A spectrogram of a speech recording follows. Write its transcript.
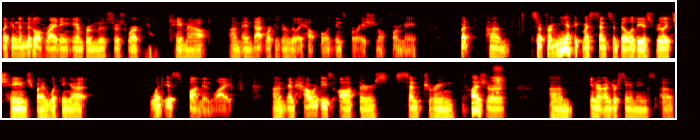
like in the middle of writing, Amber Musser's work came out, um, and that work has been really helpful and inspirational for me. But um, so for me, I think my sensibility has really changed by looking at what is fun in life um, and how are these authors centering pleasure um, in our understandings of,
